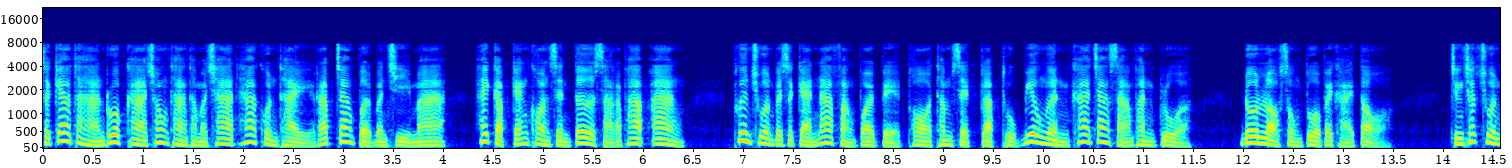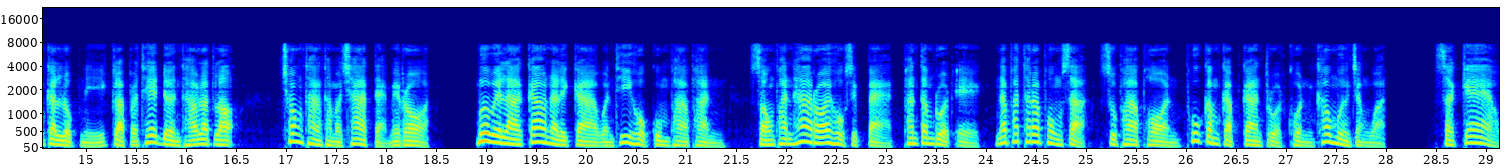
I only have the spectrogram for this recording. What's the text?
สแก้วทหารรวบคาช่องทางธรรมชาติ 5 คนไทย รับจ้างเปิดบัญชีมา ให้กับแก๊งคอนเซนเตอร์สารภาพอ้าง เพื่อนชวนไปสแกนหน้าฝั่งปอยเปตพอทำเสร็จกลับถูกเบี้ยวเงินค่าจ้าง 3,000 กลัว โดนหลอกส่งตัวไปขายต่อ จึงชักชวนกันหลบหนีกลับประเทศเดินเท้าลัดเลาะ ช่องทางธรรมชาติแต่ไม่รอด เมื่อเวลา 9 นาฬิกาวันที่ 6 กุมภาพันธ์ 2568 พันตำรวจเอกณพัทรพงศะสุภาพรผู้กำกับการตรวจคนเข้าเมืองจังหวัดสะแก้ว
